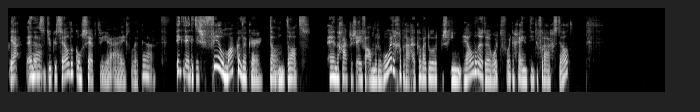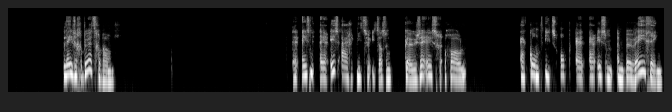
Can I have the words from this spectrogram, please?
ja en ja. dat is natuurlijk hetzelfde concept weer eigenlijk. Ja. Ik denk het is veel makkelijker dan dat. En dan ga ik dus even andere woorden gebruiken, waardoor het misschien helderder wordt voor degene die de vraag stelt. Leven gebeurt gewoon. Er is, er is eigenlijk niet zoiets als een keuze. Er is gewoon er komt iets op, er, er is een, beweging.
